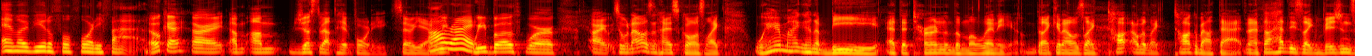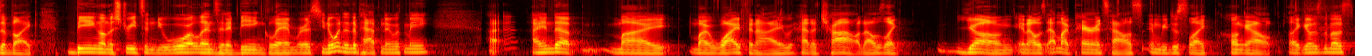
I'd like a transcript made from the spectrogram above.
am a beautiful 45. Okay. All right. I'm I'm just about to hit 40. So yeah. All we, right. We both were. All right. So when I was in high school, I was like, where am I gonna be at the turn of the millennium? Like, and I was like, talk, I would like talk about that, and I thought I had these like visions of like being on the streets in New Orleans and it being glamorous. You know what ended up happening with me? I, I ended up my my wife and I had a child. I was like young and I was at my parents' house and we just like hung out. Like it was the most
